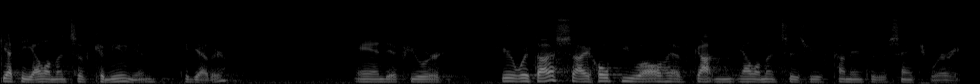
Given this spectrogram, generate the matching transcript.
get the elements of communion together. And if you're here with us, I hope you all have gotten elements as you've come into the sanctuary.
